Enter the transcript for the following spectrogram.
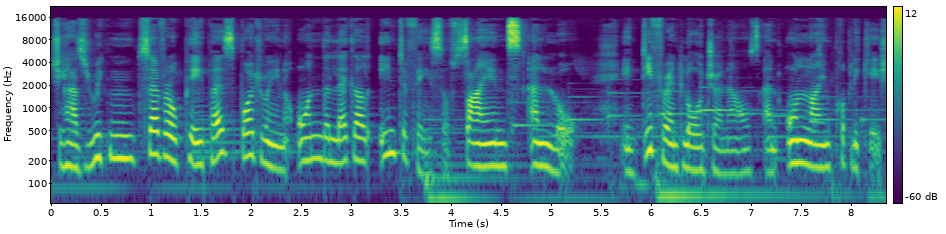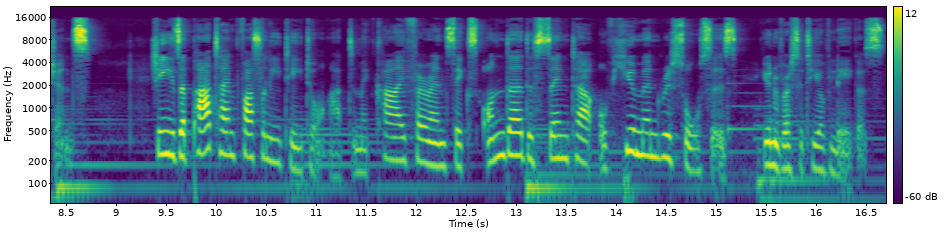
She has written several papers bordering on the legal interface of science and law in different law journals and online publications. She is a part time facilitator at Mekai Forensics under the Center of Human Resources, University of Lagos.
